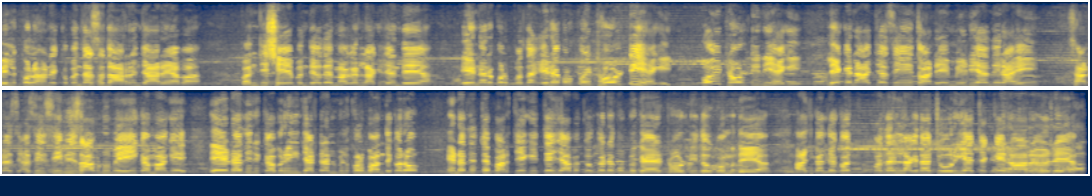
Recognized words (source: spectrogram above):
ਬਿਲਕੁਲ ਹੁਣ ਇੱਕ ਬੰਦਾ ਸਧਾਰਨ ਜਾ ਰਿਹਾ ਵਾ ਪੰਜ ਛੇ ਬੰਦੇ ਉਹਦੇ ਮਗਰ ਲੱਗ ਜਾਂਦੇ ਆ। ਇਹਨਾਂ ਕੋਲ ਪਤਾ ਇਹਨਾਂ ਕੋਲ ਕੋਈ ਠੋਲਟੀ ਹੈਗੀ ਕੋਈ ਠੋਲਟੀ ਨਹੀਂ ਹੈਗੀ। ਲੇਕਿਨ ਅੱਜ ਅਸੀਂ ਤੁਹਾਡੇ ਮੀਡੀਆ ਦੀ ਰਾਹੀਂ ਸਾਡੇ ਅਸੀਂ ਸੀਵੀ ਸਾਹਿਬ ਨੂੰ ਵੀ ਇਹੀ ਕਹਾਂਗੇ ਇਹ ਇਹਨਾਂ ਦੀ ਰਿਕਵਰੀ ਏਜੰਟਾਂ ਨੂੰ ਬਿਲਕੁਲ ਬੰਦ ਕਰੋ। ਇਹਨਾਂ ਦੇ ਉੱਤੇ ਪਰਚੇ ਕੀਤੇ ਜਾਵੇ ਕਿਉਂਕਿ ਇਹਨਾਂ ਕੋਲ ਬਗੈਰ ਠੋਲਟੀ ਤੋਂ ਘੁੰਮਦੇ ਆ। ਅੱਜ ਕੱਲ ਦੇਖੋ, ਪਤਾ ਨਹੀਂ ਲੱਗਦਾ ਚੋਰੀਆਂ ਚੱਕੇ ਨਾਲ ਰਹੇ ਆ।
